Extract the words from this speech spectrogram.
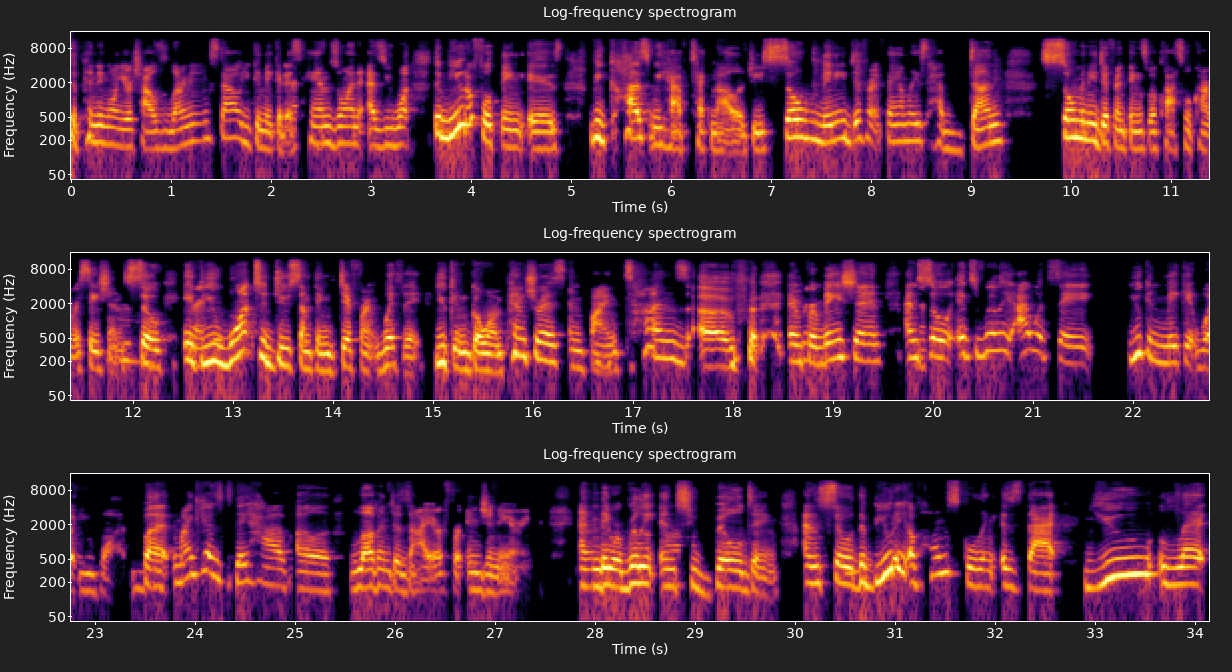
depending on your child's learning style, you can make it as hands on as you want. The beautiful thing is because we have technology, so many different families have done so many different things with classical conversations. Mm-hmm. So if right. you want to do something different with it, you can go on Pinterest and mm-hmm. find tons of information. And so it's really, I would say, you can make it what you want. But my kids, they have a love and desire for engineering and they were really into building. And so the beauty of homeschooling is that you let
